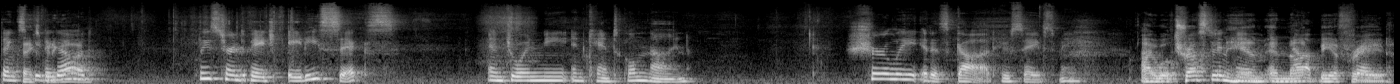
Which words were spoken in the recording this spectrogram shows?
Thanks, Thanks be, to, God. God. Please turn to page 86 and join me in Canticle 9. Surely it is God who saves me. I will trust in him and not be afraid.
